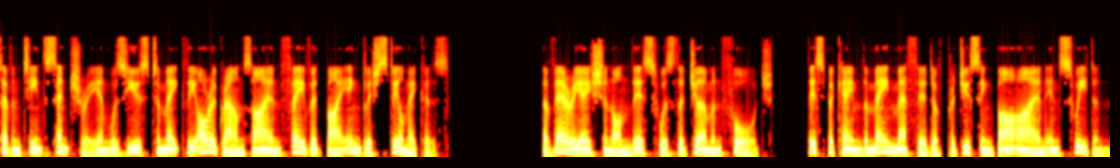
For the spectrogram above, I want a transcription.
17th century and was used to make the Öregrunds iron favoured by English steelmakers. A variation on this was the German forge. This became the main method of producing bar iron in Sweden.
